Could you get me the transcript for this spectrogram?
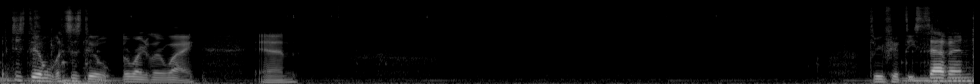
let's just do let's just do the regular way, and. Three fifty seven.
